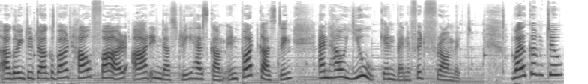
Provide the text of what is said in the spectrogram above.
are going to talk about how far our industry has come in podcasting and how you can benefit from it. Welcome to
